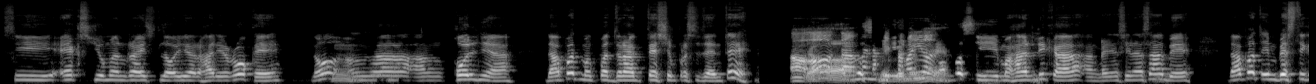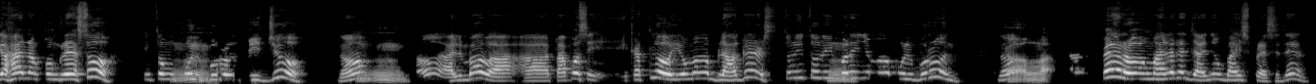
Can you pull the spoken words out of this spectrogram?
si ex-human rights lawyer Harry Roque, no? Mm. Ang ah, ang call niya, dapat magpa-drug test yung presidente. Oo, Oo, tama. Nakita ko ganun yun. Tapos si Maharlika, ang kanyang sinasabi, dapat investigahan ng Kongreso itong Mm. pulburon video, no? Mm-mm. No, halimbawa, ah, tapos ikatlo, yung mga vloggers, tuloy-tuloy pa Mm. rin yung mga pulburon, no? Nga. Pero ang mahalaga diyan yung vice president.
